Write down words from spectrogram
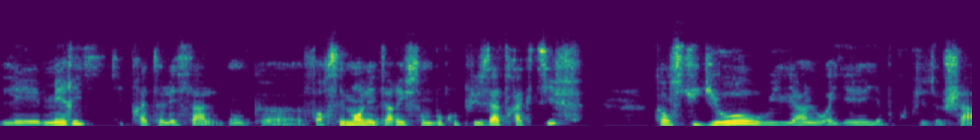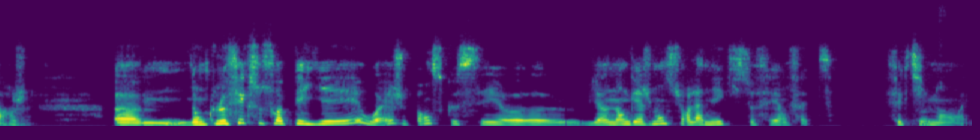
les mairies qui prêtent les salles. Donc, euh, forcément, les tarifs sont beaucoup plus attractifs qu'en studio, où il y a un loyer, il y a beaucoup plus de charges. Euh, donc, le fait que ce soit payé, ouais, je pense que c'est, euh, il y a un engagement sur l'année qui se fait, en fait. Effectivement, ouais.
